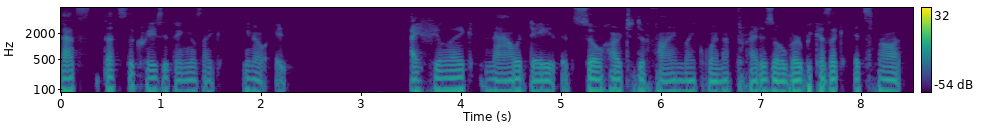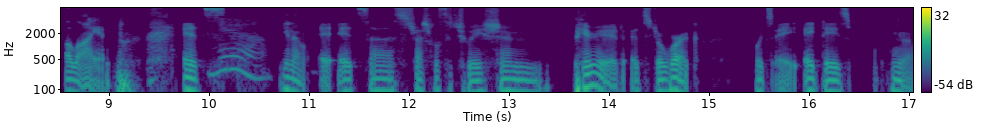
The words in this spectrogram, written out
that's that's the crazy thing is like you know it. I feel like nowadays it's so hard to define like when a threat is over because like it's not a lion, it's yeah. you know it, it's a stressful situation. Period. It's your work, which eight eight days you know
